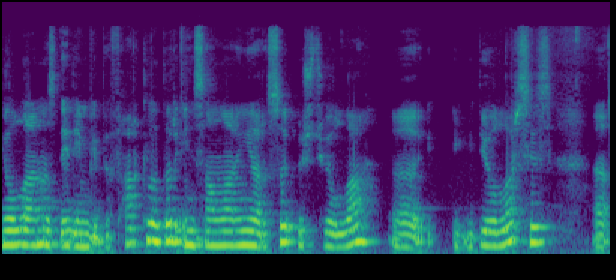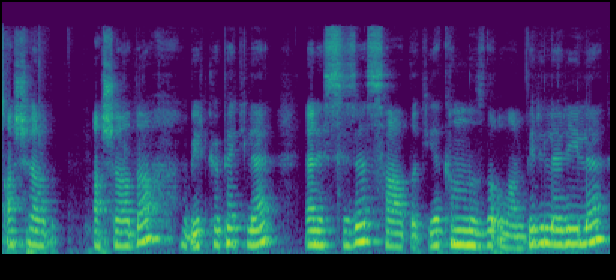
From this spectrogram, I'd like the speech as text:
Yollarınız dediğim gibi farklıdır. İnsanların yarısı üst yolla e, gidiyorlar. Siz e, aşağı aşağıda bir köpekle yani size sadık yakınınızda olan birileriyle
